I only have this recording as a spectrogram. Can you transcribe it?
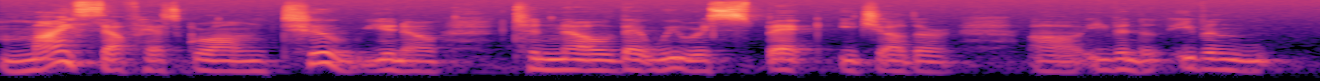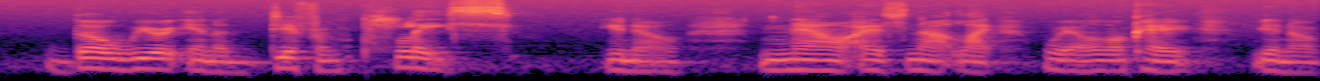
myself has grown too, you know, to know that we respect each other, uh, even, even though we're in a different place, you know. Now it's not like, well, okay, you know,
